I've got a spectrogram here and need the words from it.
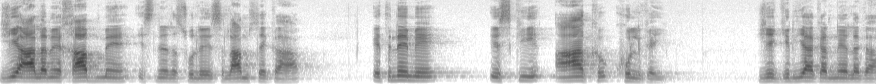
ये आलम ख्वाब में इसने रसूल इस्लाम से कहा, इतने में इसकी आँख खुल गई। ये गिरिया करने लगा,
